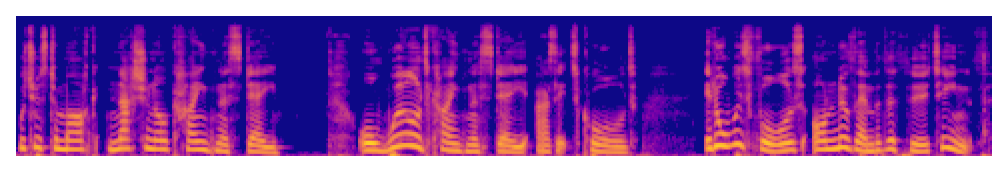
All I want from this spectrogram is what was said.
which was to mark National Kindness Day, or World Kindness Day as it's called. It always falls on November the 13th,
